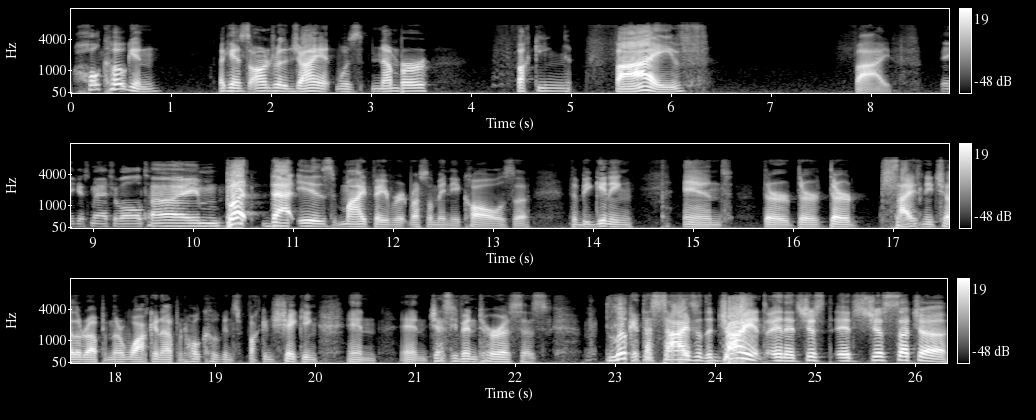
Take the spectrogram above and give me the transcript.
Hulk Hogan against Andre the Giant was number fucking five. Five. Biggest match of all time. But that is my favorite WrestleMania call is uh, the beginning, and they're they're they're sizing each other up, and they're walking up, and Hulk Hogan's fucking shaking, and and Jesse Ventura says, "Look at the size of the giant," and it's just it's just such a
